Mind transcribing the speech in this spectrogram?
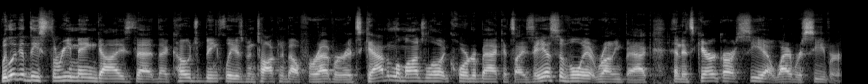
we look at these three main guys that, that Coach Binkley has been talking about forever. It's Gavin Lamangelo at quarterback, it's Isaiah Savoy at running back, and it's Garrett Garcia at wide receiver.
